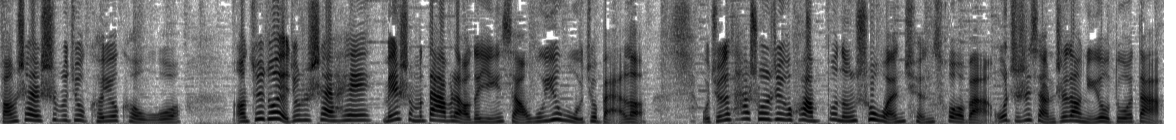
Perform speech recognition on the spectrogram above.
防晒是不是就可有可无？啊，最多也就是晒黑，没什么大不了的影响，捂一捂就白了。我觉得他说的这个话不能说完全错吧？我只是想知道你有多大。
